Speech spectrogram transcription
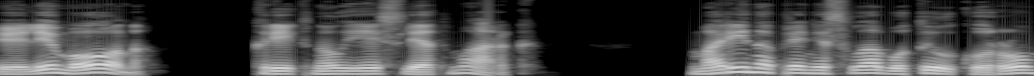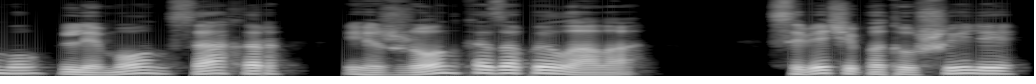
«И лимон!» — крикнул ей след Марк. Марина принесла бутылку рому, лимон, сахар, и жонка запылала. Свечи потушили,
